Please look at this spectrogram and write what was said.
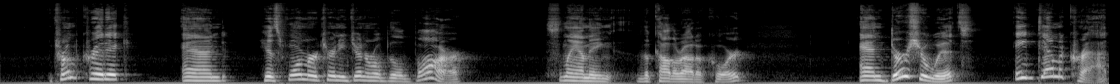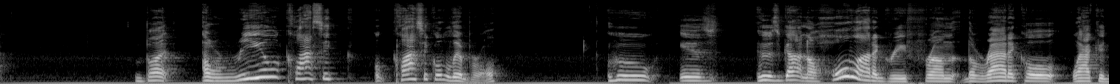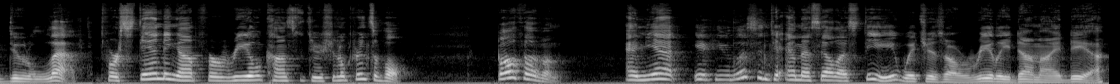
Trump critic and his former Attorney General Bill Barr slamming the Colorado court, and Dershowitz, a Democrat but a real classic classical liberal who is who's gotten a whole lot of grief from the radical wackadoodle left for standing up for real constitutional principle. Both of them. And yet, if you listen to MSLSD, which is a really dumb idea,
